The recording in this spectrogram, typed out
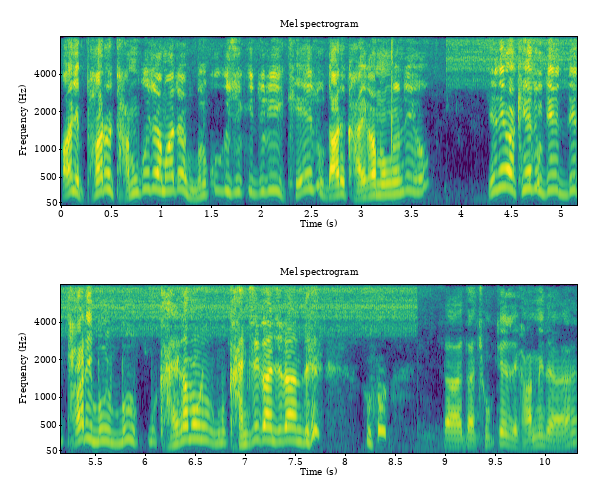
아니, 발을 담그자마자 물고기 새끼들이 계속 나를 갉아먹는데요? 얘네가 계속 내, 내 다리 뭐, 뭐, 뭐 갉아먹는, 거, 뭐 간질간질 하는데? 자, 일단 족대들 갑니다.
